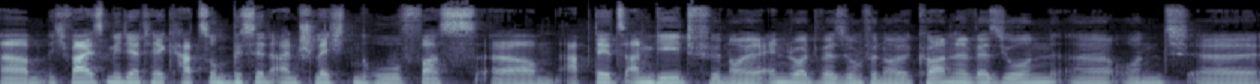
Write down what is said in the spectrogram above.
Ähm, ich weiß, MediaTek hat so ein bisschen einen schlechten Ruf, was ähm, Updates angeht für neue Android-Versionen, für neue Kernel-Versionen äh, und äh,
